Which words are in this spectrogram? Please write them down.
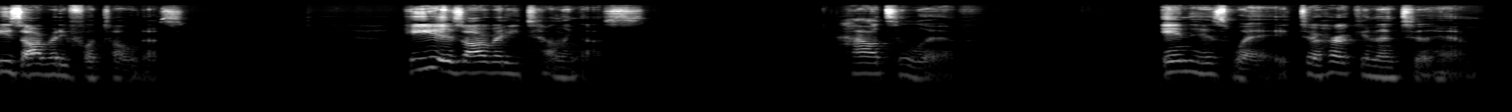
He's already foretold us. He is already telling us how to live in his way, to hearken unto him.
